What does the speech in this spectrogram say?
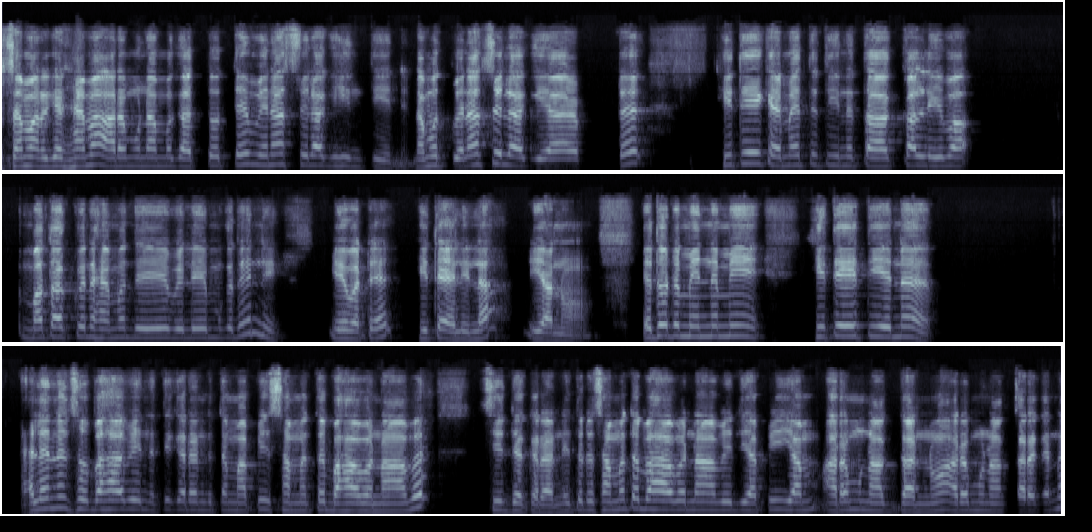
සමර්ගෙන් හැම අරමුණම්ම ගත්තොත්තේ වෙනස් වෙලා ගිහින්තියන්නේ නමුත් වෙනස් වෙලා ගියාට හිතේ කැමැත්ත තියනතා කල් ඒවා මතක් වෙන හැමදේ වෙලේමක දෙන්නේ ඒවට හිත ඇලිලා යනවා. එතොට මෙන්න මේ හිතේ තියෙන ඇලන ස්වභාවේ නැති කරන්න තම අපි සමත භාවනාව සිද්ධ කරන්න. එතුට සමත භාවනාවේද අපි යම් අරමුණක් ගන්නවා අරමුණක් කරගන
